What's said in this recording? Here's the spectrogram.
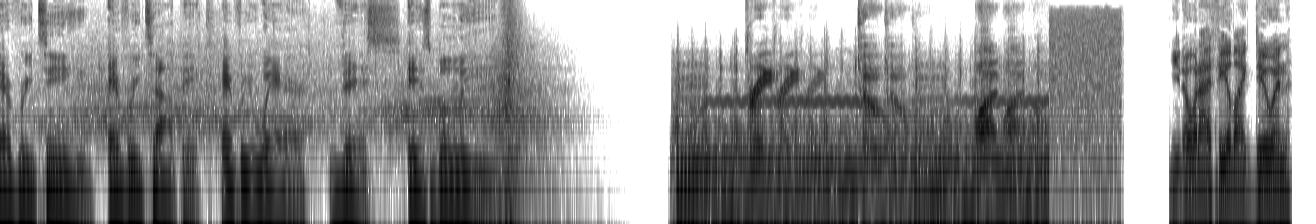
Every team, every topic, everywhere. This is Bleav. Three, two, one. You know what I feel like doing?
